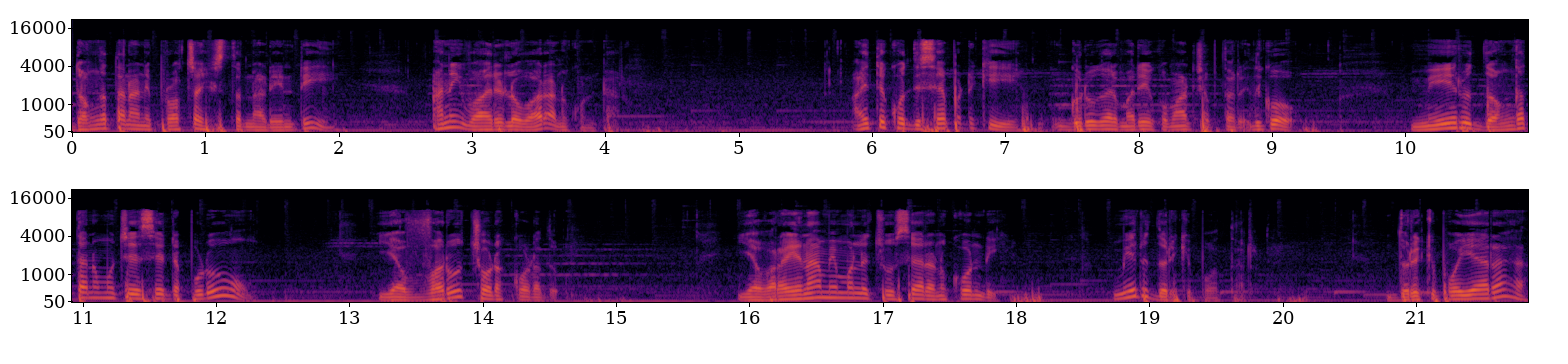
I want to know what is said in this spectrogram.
దొంగతనాన్ని ప్రోత్సహిస్తున్నాడు ఏంటి అని వారిలో వారు అనుకుంటారు. అయితే కొద్దిసేపటికి గురువుగారు మరి ఒక మాట చెప్తారు ఇదిగో మీరు దొంగతనము చేసేటప్పుడు ఎవ్వరూ చూడకూడదు. ఎవరైనా మిమ్మల్ని చూశారనుకోండి మీరు దొరికిపోతారు. దొరికిపోయారా?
